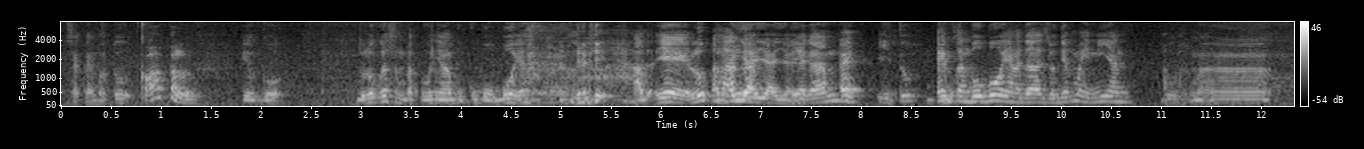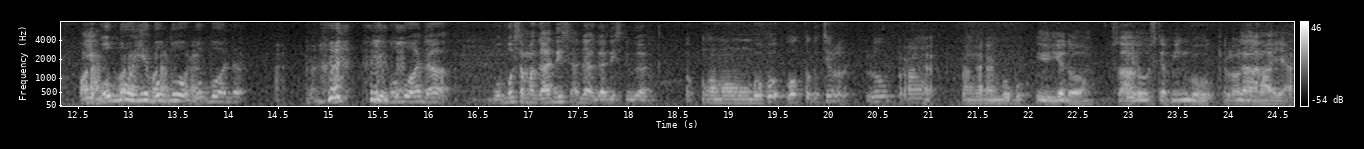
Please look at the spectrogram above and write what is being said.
September tuh kok apa lo Virgo dulu gue sempat punya buku bobo ya jadi ada ye lu pernah iya nggak? iya iya Iya kan eh itu Eh bukan Bobo yang ada zodiak mah inian. Bu, ma- eh, iya Bobo, koran, iya koran, Bobo, koran. Bobo ada. Iya Bobo ada. Bobo sama gadis ada gadis juga. ngomong-ngomong bobo waktu kecil lu pernah nggak langganan bobo Iya, iya dong, selalu setiap minggu. kilo orang kaya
